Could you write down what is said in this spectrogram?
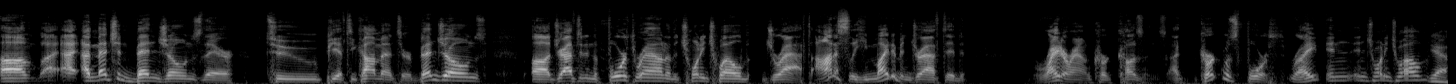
Um, I, I mentioned Ben Jones there to PFT commenter. Ben Jones uh, drafted in the fourth round of the 2012 draft. Honestly, he might have been drafted right around Kirk Cousins. I, Kirk was fourth, right, in, in 2012? Yeah.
